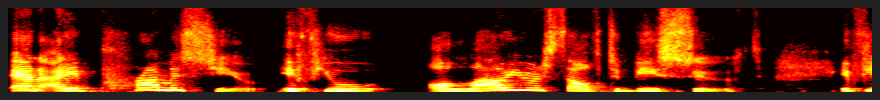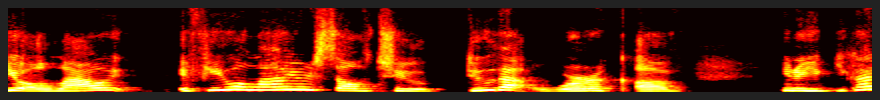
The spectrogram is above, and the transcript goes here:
And I promise you, if you allow yourself to be soothed, if you allow if you allow yourself to do that work of, you know, you, you got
